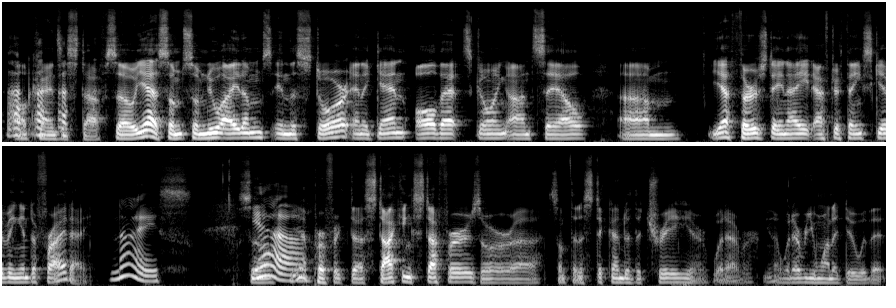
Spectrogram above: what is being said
all kinds of stuff. So yeah, some some new items in the store, and again, all that's going on sale. Um, yeah, Thursday night after Thanksgiving into Friday. Nice. So yeah, yeah perfect uh, stocking stuffers or uh, something to stick under the tree or whatever. You know, whatever you want to do with it.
